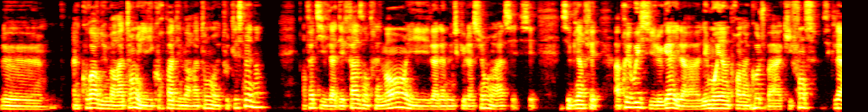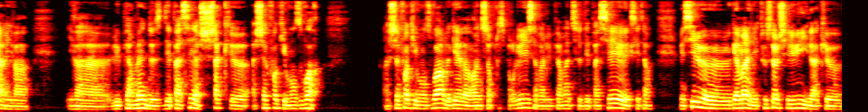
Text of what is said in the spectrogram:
le, un coureur du marathon, il court pas des marathons euh, toutes les semaines. hein. En fait, il a des phases d'entraînement, il a la musculation, voilà, c'est, c'est, c'est bien fait. Après, oui, si le gars il a les moyens de prendre un coach, bah, qu'il fonce, c'est clair, il va, il va lui permettre de se dépasser à chaque, euh, à chaque fois qu'ils vont se voir. À chaque fois qu'ils vont se voir, le gars va avoir une surprise pour lui, ça va lui permettre de se dépasser, etc. Mais si le, le gamin il est tout seul chez lui, il a que,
